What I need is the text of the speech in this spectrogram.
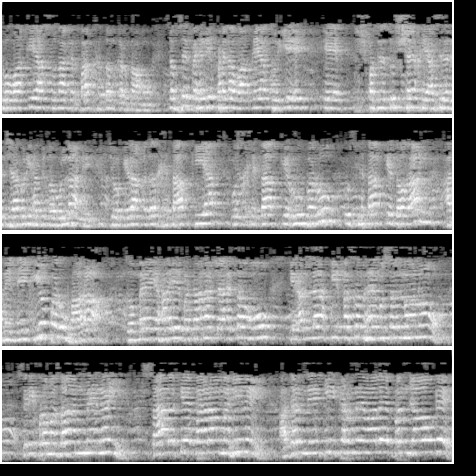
دو واقعات سنا کر بات ختم کرتا ہوں۔ سب سے پہلے، پہلا واقعہ تو یہ کہ فضرت الشیخ یاسر الجابری حفظ اللہ نے جو گرا قدر خطاب کیا، اس خطاب کے روبرو، اس خطاب کے دوران ہمیں نیکیوں پر ابھارا۔ تو میں یہاں یہ بتانا چاہتا ہوں کہ اللہ کی قسم ہے مسلمانوں، صرف رمضان میں نہیں، سال کے بارہ مہینے اگر نیکی کرنے والے بن جاؤ گے،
